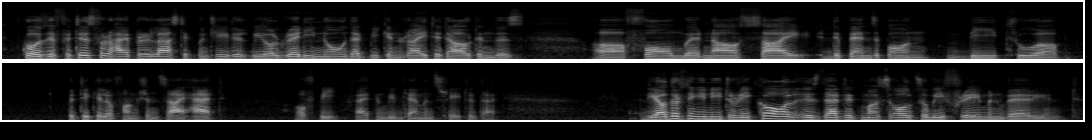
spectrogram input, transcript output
Of course, if it is for hyperelastic material, we already know that we can write it out in this uh, form where now psi depends upon b through a particular function psi hat of B, right? And we've demonstrated that. The other thing you need to recall is that it must also be frame invariant.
